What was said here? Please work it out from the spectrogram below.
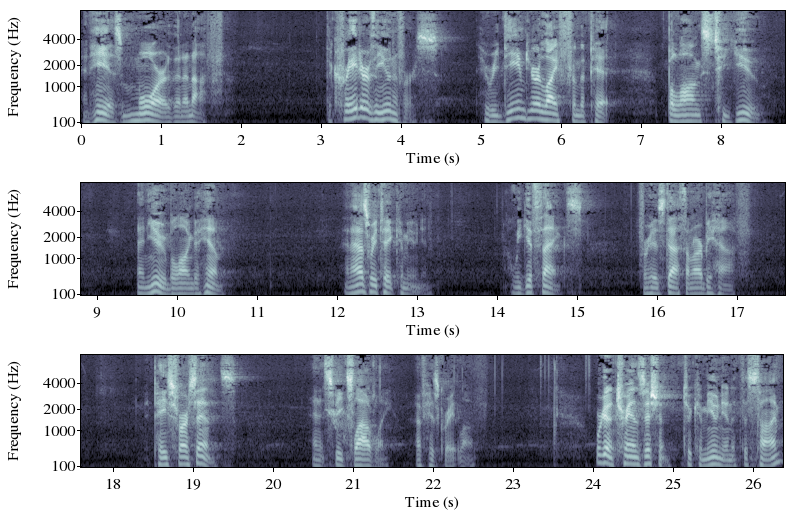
and He is more than enough. The creator of the universe, who redeemed your life from the pit, belongs to you, and you belong to Him. And as we take communion, we give thanks for His death on our behalf. It pays for our sins, and it speaks loudly of His great love. We're going to transition to communion at this time.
